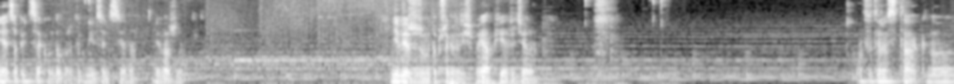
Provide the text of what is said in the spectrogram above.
Nie, co 5 sekund, dobra, to Gwinzo nic nie da. Nieważne. Nie wierzę, że my to przegraliśmy. Ja pierdzielę. To teraz tak, no...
